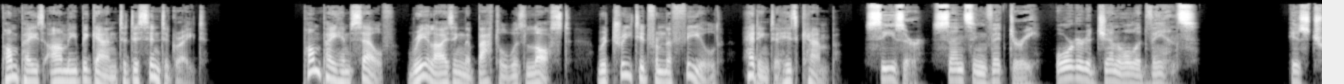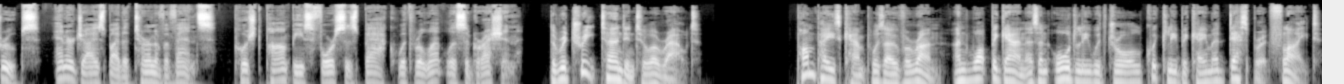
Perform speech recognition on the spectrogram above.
Pompey's army began to disintegrate. Pompey himself, realizing the battle was lost, retreated from the field, heading to his camp. Caesar, sensing victory, ordered a general advance. His troops, energized by the turn of events, pushed Pompey's forces back with relentless aggression. The retreat turned into a rout. Pompey's camp was overrun, and what began as an orderly withdrawal quickly became a desperate flight.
